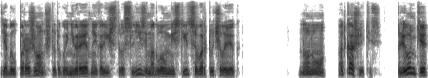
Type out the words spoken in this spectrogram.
Я был поражен, что такое невероятное количество слизи могло уместиться во рту человека. «Ну — Ну-ну, откашляйтесь, плюньте,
